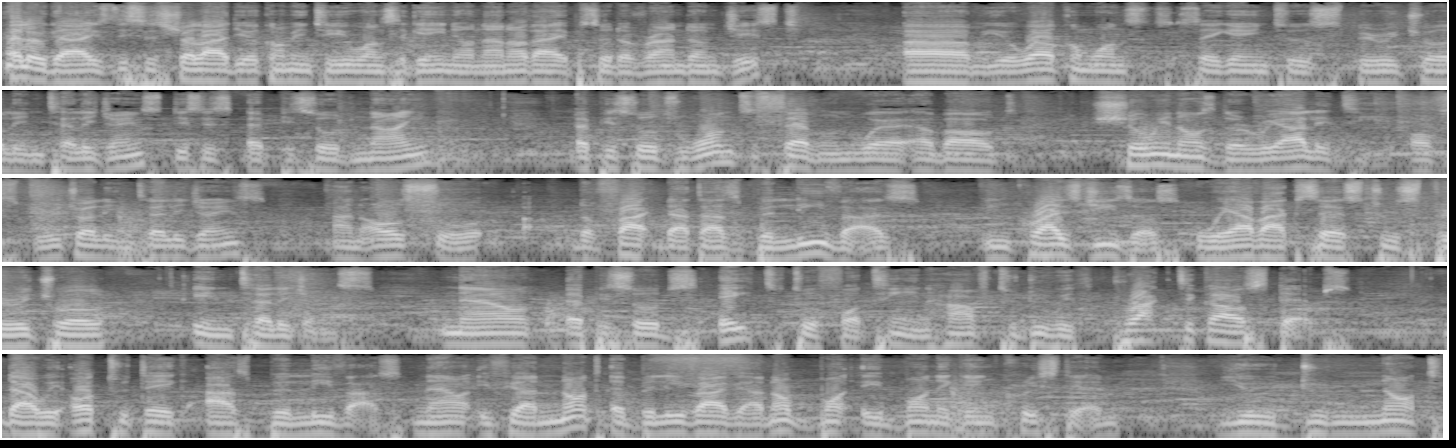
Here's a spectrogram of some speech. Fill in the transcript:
Hello, guys. This is Sholadio coming to you once again on another episode of Random Gist. Um, you're welcome once again to Spiritual Intelligence. This is episode 9. Episodes 1 to 7 were about showing us the reality of spiritual intelligence and also the fact that as believers in Christ Jesus, we have access to spiritual intelligence. Now, episodes 8 to 14 have to do with practical steps that we ought to take as believers. Now, if you are not a believer, if you are not born, a born again Christian, you do not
